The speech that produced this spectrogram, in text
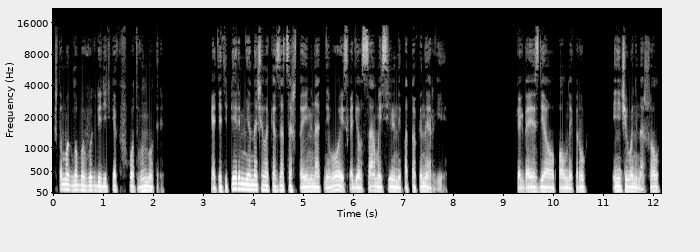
что могло бы выглядеть как вход внутрь. Хотя теперь мне начало казаться, что именно от него исходил самый сильный поток энергии. Когда я сделал полный круг и ничего не нашел,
